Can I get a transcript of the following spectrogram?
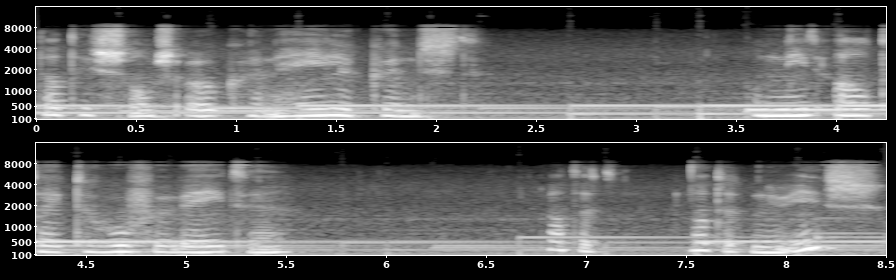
dat is soms ook een hele kunst. Om niet altijd te hoeven weten wat het, wat het nu is.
